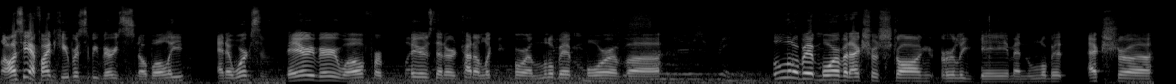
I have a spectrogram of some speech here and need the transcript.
honestly, I find Hubris to be very snowbally, and it works very, very well for players that are kind of looking for a little bit more of a a little bit more of an extra strong early game and a little bit extra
